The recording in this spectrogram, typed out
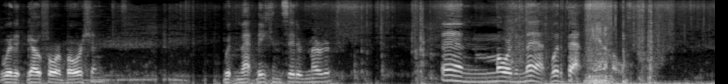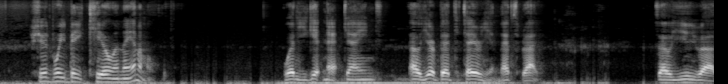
would it go for abortion? Wouldn't that be considered murder? And more than that, what about animals? Should we be killing animals? What are you getting at, James? Oh, you're a vegetarian. That's right. So you uh,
